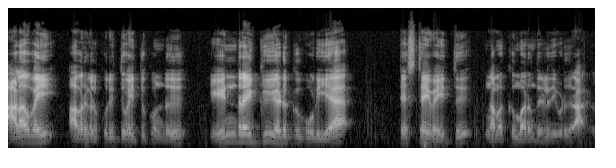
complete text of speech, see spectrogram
அளவை அவர்கள் குறித்து வைத்துக்கொண்டு இன்றைக்கு எடுக்கக்கூடிய டெஸ்ட்டை வைத்து நமக்கு மருந்து எழுதி விடுகிறார்கள்.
